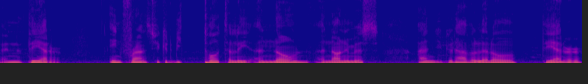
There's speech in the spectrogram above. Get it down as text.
in the theater in france you could be totally unknown anonymous and you could have a little theater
